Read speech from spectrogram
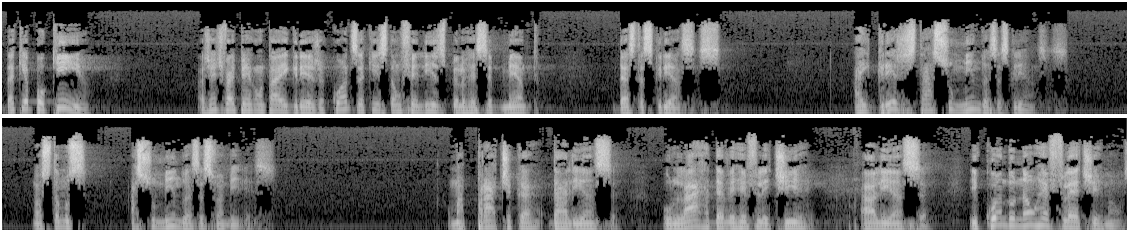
Daqui a pouquinho, a gente vai perguntar à igreja: quantos aqui estão felizes pelo recebimento destas crianças? A igreja está assumindo essas crianças. Nós estamos assumindo essas famílias. Uma prática da aliança. O lar deve refletir a aliança. E quando não reflete, irmãos,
